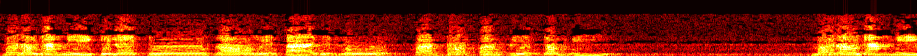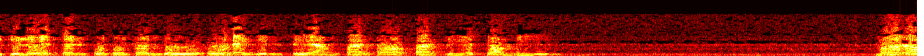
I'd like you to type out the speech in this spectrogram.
เมื่อเรายังมีกิเลสอยู่เราเห็นตาเห็นรูปความชอบความเกลียดย่อมมี เมื่อเรายังมีกิเลสเป็นปุถุชนอยู่หูได้ยินเสียงความชอบความเกลียดย่อมมี เมื่อเรา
